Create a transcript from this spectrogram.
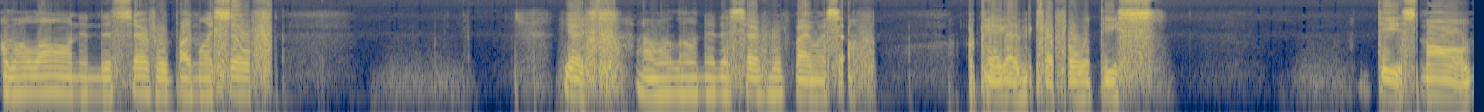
I'm alone in this server by myself. Yes, I'm alone in this server by myself. Okay, I gotta be careful with these these small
